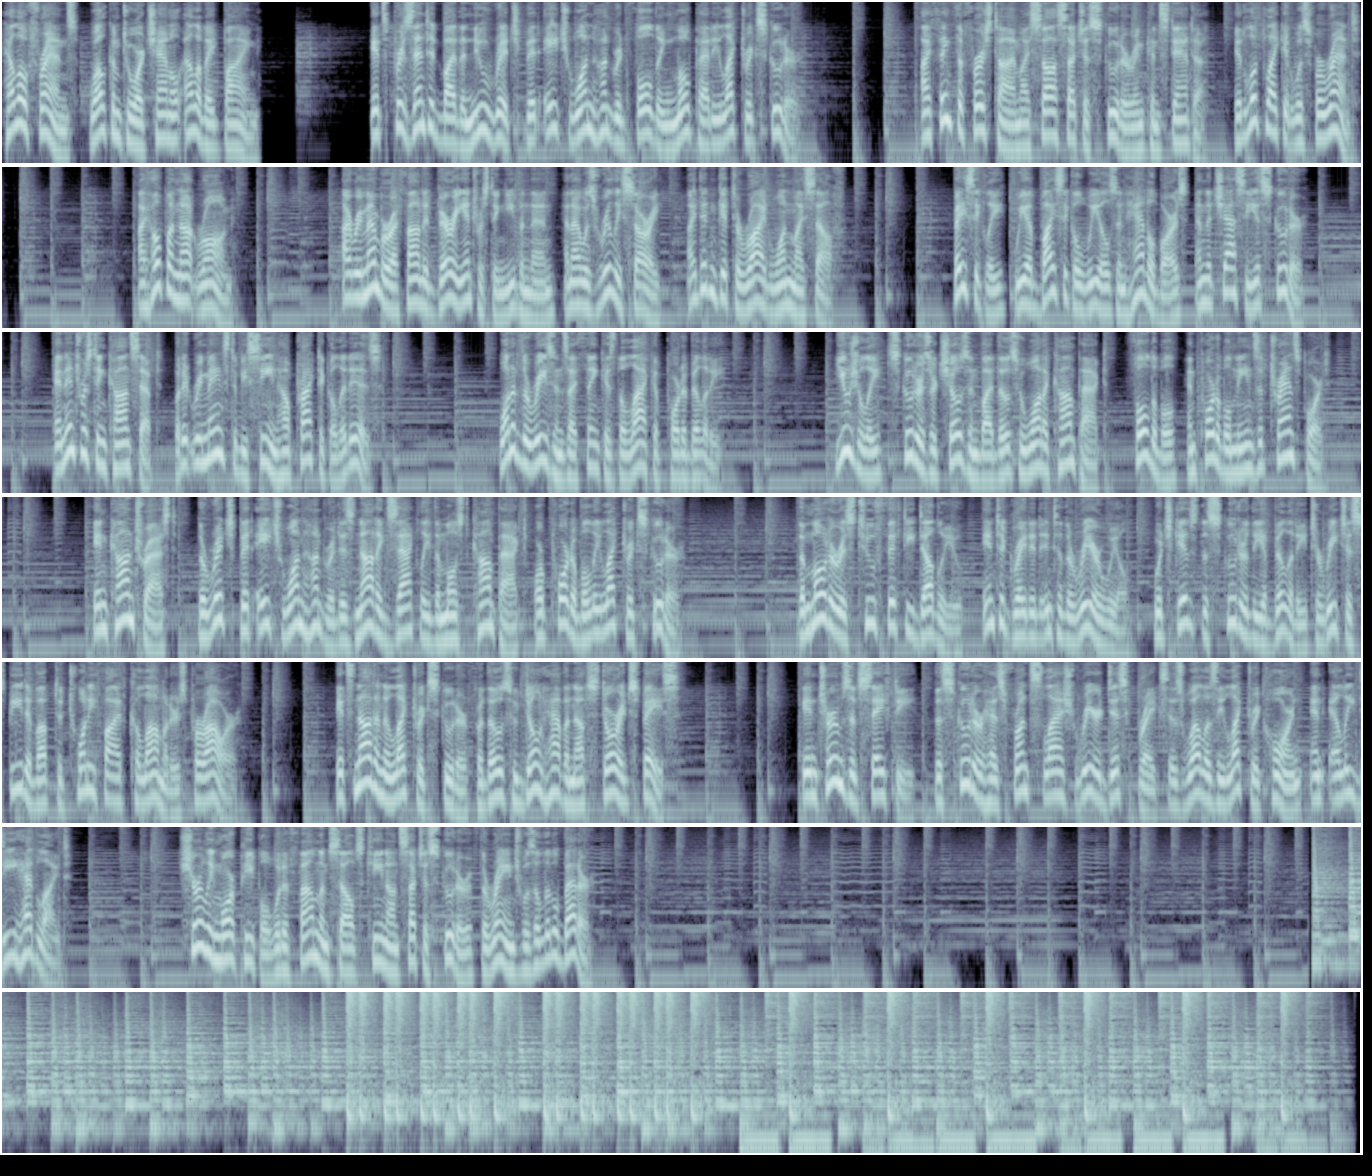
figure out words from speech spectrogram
Hello friends, welcome to our channel Elevate Buying. It's presented by the new Rich Bit H100 folding moped electric scooter. I think the first time I saw such a scooter in Constanta, it looked like it was for rent. I hope I'm not wrong. I remember I found it very interesting even then and I was really sorry, I didn't get to ride one myself. Basically, we have bicycle wheels and handlebars and the chassis is scooter. An interesting concept, but it remains to be seen how practical it is. One of the reasons I think is the lack of portability. Usually, scooters are chosen by those who want a compact, foldable, and portable means of transport. In contrast, the Richbit H100 is not exactly the most compact or portable electric scooter. The motor is 250W, integrated into the rear wheel, which gives the scooter the ability to reach a speed of up to 25 km per hour. It's not an electric scooter for those who don't have enough storage space. In terms of safety, the scooter has front-slash-rear disc brakes as well as electric horn and LED headlight. Surely more people would have found themselves keen on such a scooter if the range was a little better.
